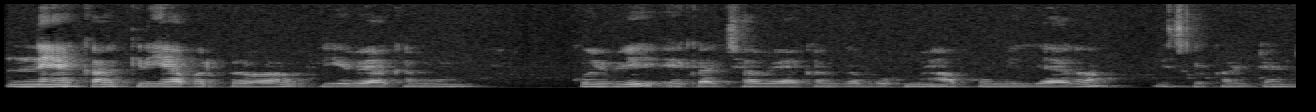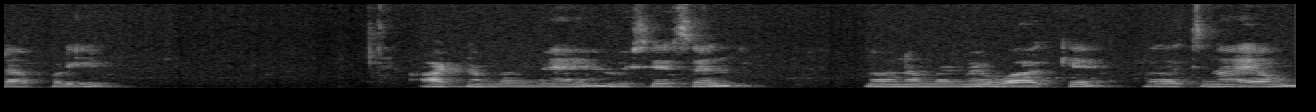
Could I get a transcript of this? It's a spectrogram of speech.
न का क्रिया पर प्रभाव, ये व्याकरण में कोई भी एक अच्छा व्याकरण का बुक में आपको मिल जाएगा। इसका कंटेंट आप पढ़िए। आठ नंबर में है विशेषण, नौ नंबर में वाक्य, रचना एवं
